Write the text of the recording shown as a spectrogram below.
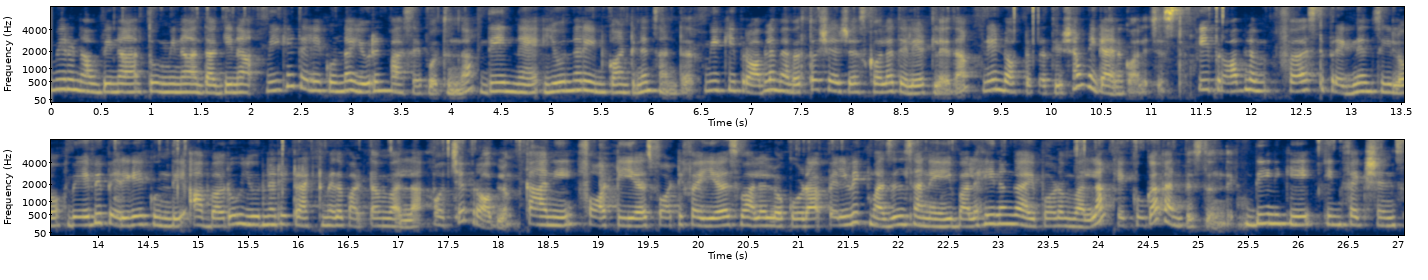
మీరు నవ్వినా తుమ్మినా దగ్గినా మీకే తెలియకుండా యూరిన్ పాస్ అయిపోతుందా? దీన్నే యూరినరీ ఇన్కాంటినెన్స్ అంటారు. మీకు ఈ ప్రాబ్లం ఎవరితో షేర్ చేసుకోవాలో తెలియట్లేదా? నేను డాక్టర్ ప్రత్యూష మీ గైనకాలజిస్ట్. ఈ ప్రాబ్లం ఫస్ట్ ప్రెగ్నెన్సీలో బేబీ పెరిగేకుంది ఆ బరువు యూరినరీ ట్రాక్ట్ మీద పడటం వల్ల వచ్చే ప్రాబ్లం. కానీ forty years forty five years వాళ్ళలో కూడా పెల్విక్ మజిల్స్ అనేవి బలహీనంగా అయిపోవడం వల్ల ఎక్కువగా కనిపిస్తుంది. దీనికి ఇన్ఫెక్షన్స్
